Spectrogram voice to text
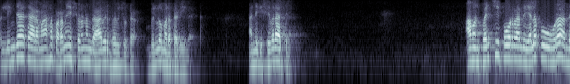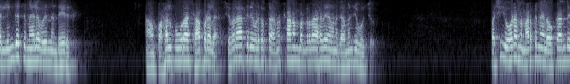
லிங்காகாரமாக பரமேஸ்வரன் அங்கே ஆவிர்வவிச்சு பில்ல மரத்தடியில். அன்னைக்கு சிவராத்திரி. அவன் பறிச்சு போடுற அந்த இலை பூரா அந்த லிங்கத்து மேலே விழுந்துட்டே இருக்கு. அவன் பகல் பூரா சாப்பிடலை. சிவராத்திரி விரதத்தை அனுஷ்டானம் பண்ணுறதாகவே அவனுக்கு அமைஞ்சு போச்சு. பசியோட அந்த மரத்து மேலே உட்காந்து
